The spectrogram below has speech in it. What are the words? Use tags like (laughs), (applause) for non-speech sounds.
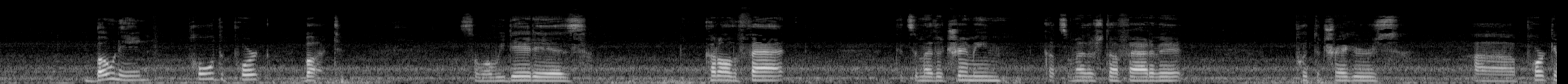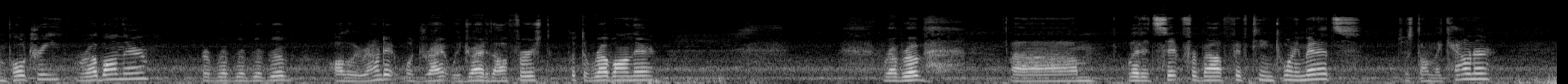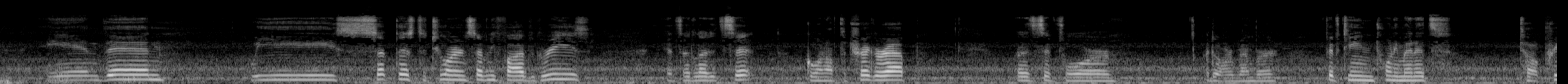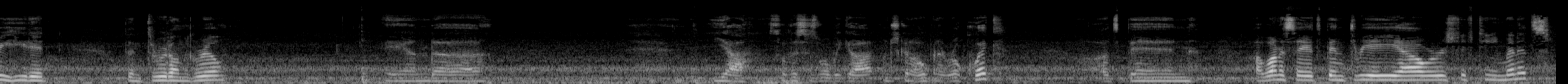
bone-in pulled the pork butt. So what we did is cut all the fat, did some other trimming, cut some other stuff out of it, put the Traeger's uh, pork and poultry rub on there, rub, rub, rub, rub, rub, all the way around it. We'll dry it. We dried it off first, put the rub on there, rub, rub. Um, let it sit for about 15, 20 minutes, just on the counter. And then we set this to 275 degrees. and said let it sit, going off the Traeger app. Let it sit for, I don't remember, 15, 20 minutes until it preheated. Then threw it on the grill. And uh, yeah, so this is what we got. I'm just gonna open it real quick. Uh, it's been I want to say it's been three hours, 15 minutes.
